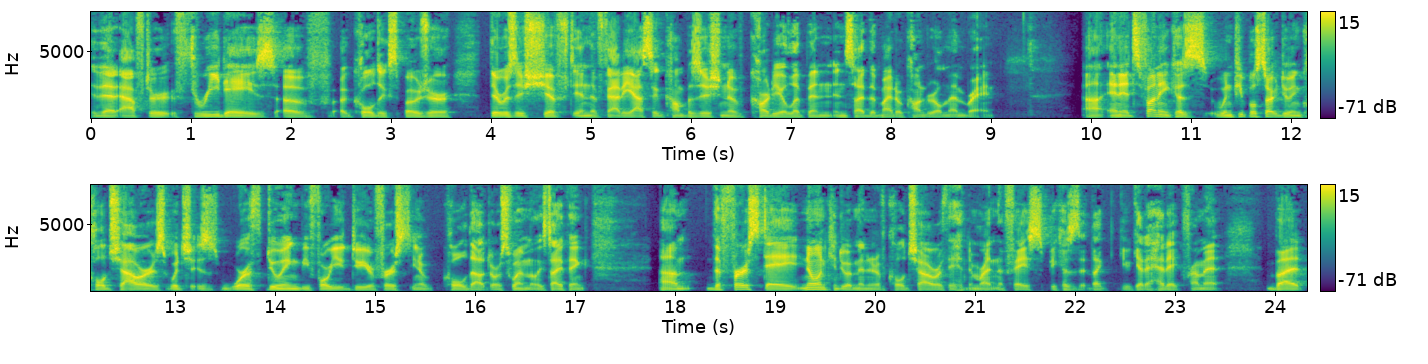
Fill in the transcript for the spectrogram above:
that after three days of cold exposure, there was a shift in the fatty acid composition of cardiolipin inside the mitochondrial membrane. Uh, and it's funny because when people start doing cold showers, which is worth doing before you do your first, you know, cold outdoor swim, at least I think. Um, the first day, no one can do a minute of cold shower if they hit them right in the face because like you get a headache from it. But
